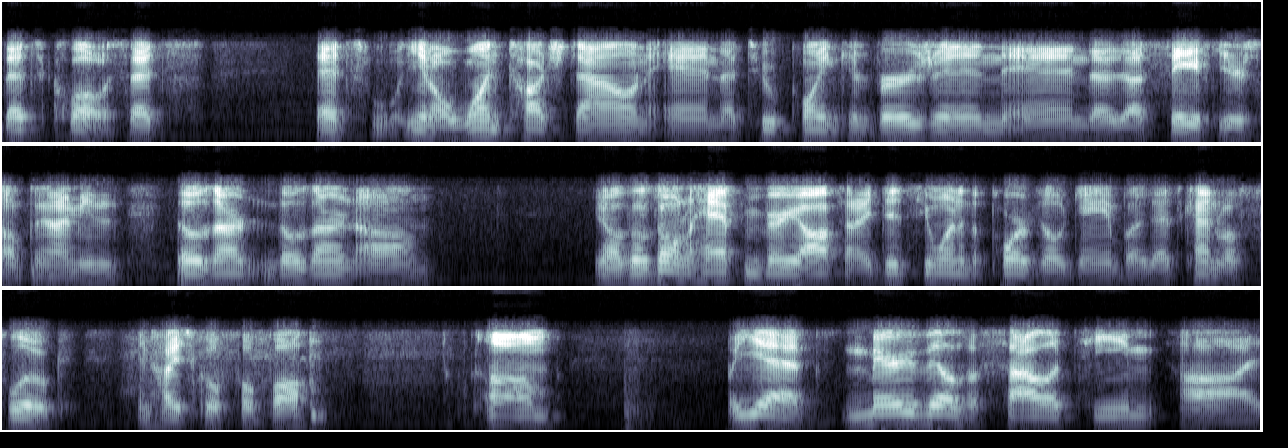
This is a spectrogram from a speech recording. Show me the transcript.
that's close. That's that's you know one touchdown and a two point conversion and a, a safety or something. I mean those aren't those aren't um you know those don't happen very often. I did see one in the Portville game, but that's kind of a fluke in high school football. Um, but yeah, Maryvale's a solid team. Uh,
